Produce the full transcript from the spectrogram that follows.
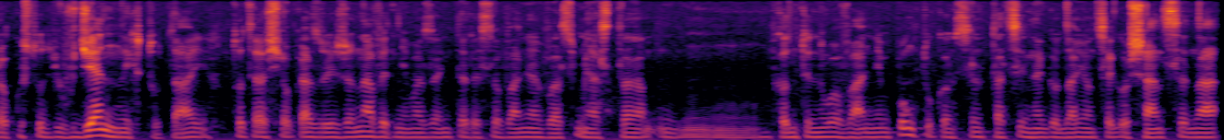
roku studiów dziennych tutaj. To teraz się okazuje, że nawet nie ma zainteresowania władz miasta mm, kontynuowaniem punktu konsultacyjnego dającego szansę na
